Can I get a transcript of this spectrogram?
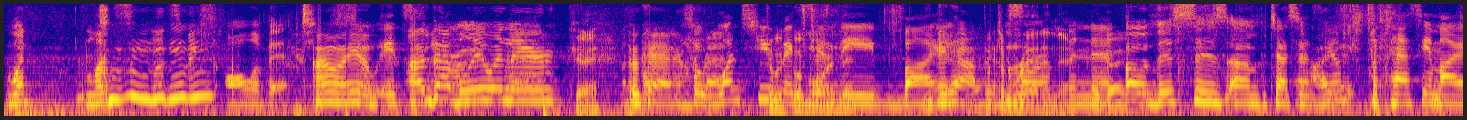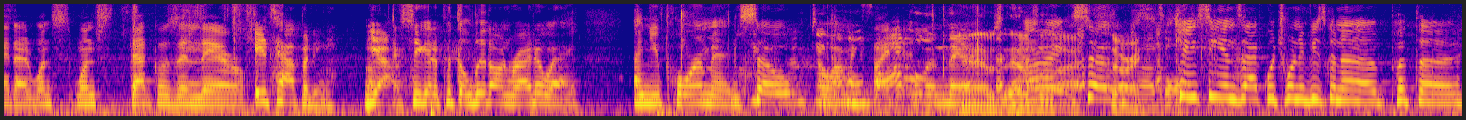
what? Let's let's mix all of it. Oh, I am. So it's I've got blue in there. Okay. Okay. So once you mix in, the it happens. Put some red in there. Okay. Oh, this is um, potassium, potassium iodide. Potassium iodide. Once once that goes in there, it's happening. Okay. Yeah. So you got to put the lid on right away and you pour them in. So oh, I'm excited. In there. Yeah, that was, that was All a right, lot. So Sorry. Casey and Zach, which one of you is gonna put the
